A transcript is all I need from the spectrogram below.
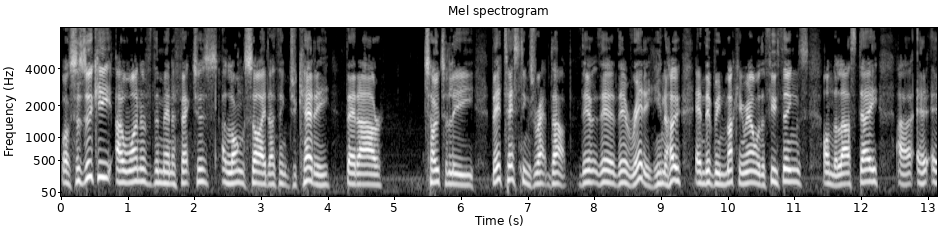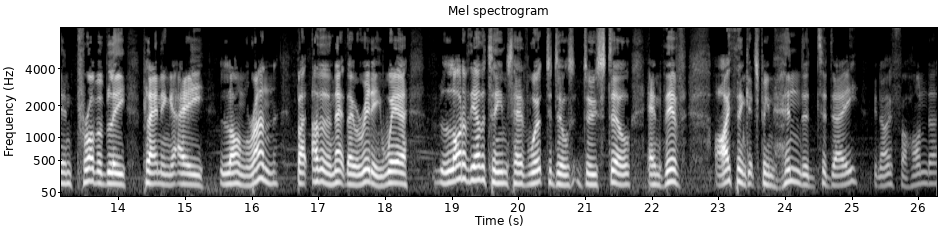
Well, Suzuki are one of the manufacturers alongside, I think, Ducati that are totally their testing's wrapped up. They're they're they're ready, you know, and they've been mucking around with a few things on the last day, uh, and, and, probably planning a long run. But other than that, they were ready. Where a lot of the other teams have work to do do still, and they've, I think, it's been hindered today. You know, for Honda,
